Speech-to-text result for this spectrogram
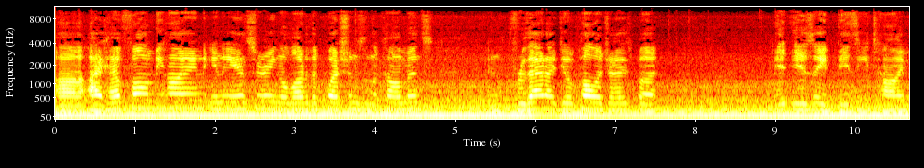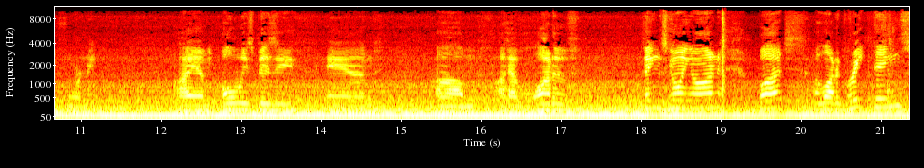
Uh, I have fallen behind in answering a lot of the questions in the comments, and for that I do apologize, but it is a busy time for me. I am always busy, and um, I have a lot of things going on but a lot of great things.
